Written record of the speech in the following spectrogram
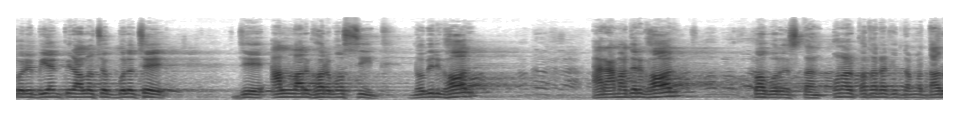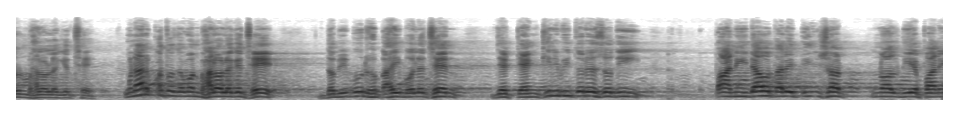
করে বিএনপির আলোচক বলেছে যে আল্লাহর ঘর মসজিদ, নবীর ঘর আর আমাদের ঘর কবরস্থান। ওনার কথাটা কিন্তু আমার দারুণ ভালো লেগেছে। ওনার কথা যেমন ভালো লেগেছে, দবিবুর ভাই বলেছেন যে ট্যাঙ্কির ভিতরে যদি পানি দাও, তাহলে তিনশো নল দিয়ে পানি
